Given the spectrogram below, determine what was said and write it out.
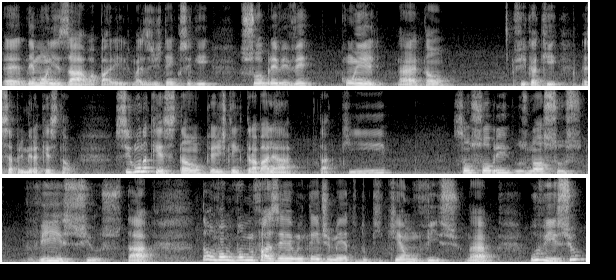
é demonizar o aparelho, mas a gente tem que conseguir sobreviver com ele. Né? Então, fica aqui essa é primeira questão. Segunda questão que a gente tem que trabalhar, tá aqui, são sobre os nossos vícios, tá? Então vamos, vamos fazer o um entendimento do que, que é um vício, né? O vício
